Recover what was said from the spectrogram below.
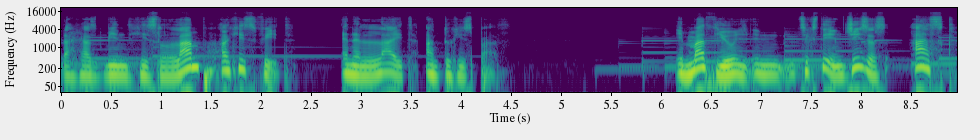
that has been his lamp at his feet and a light unto his path. In Matthew in 16, Jesus asked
